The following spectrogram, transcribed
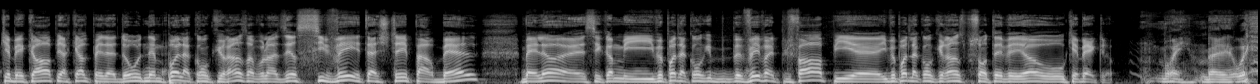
Québécois, Pierre-Carl Pelado, n'aime pas la concurrence en voulant dire si V est acheté par Bell, ben là, euh, c'est comme il veut pas de la concurrence. V va être plus fort, puis il veut pas de la concurrence pour son TVA au Québec. Là. Oui, ben oui.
